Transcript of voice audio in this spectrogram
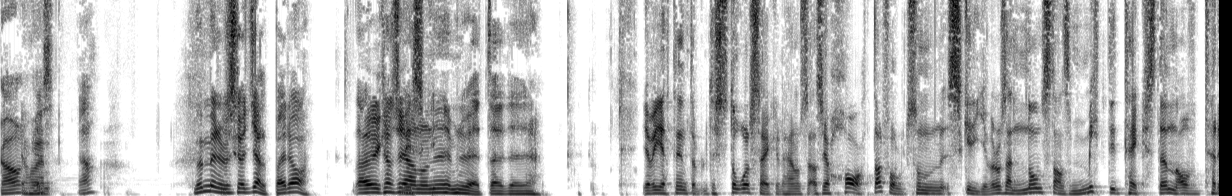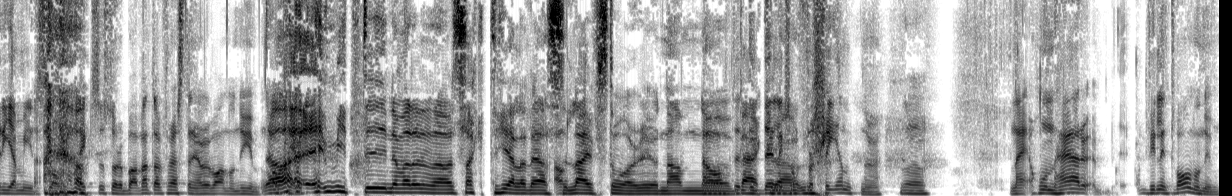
Ja, Jag har en. ja. Vem är det vi ska hjälpa idag? Det kanske är Vi ska- anonym, du vet. Det, det. Jag vet inte, det står säkert här någonstans. Alltså jag hatar folk som skriver och sen någonstans mitt i texten av tre mils lång text så står det bara vänta förresten jag vill vara anonym. Ja, Okej. mitt i när man redan har sagt hela deras life story och namn Ja, och det, background. det är liksom för sent nu. ja. Nej, hon här vill inte vara anonym.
